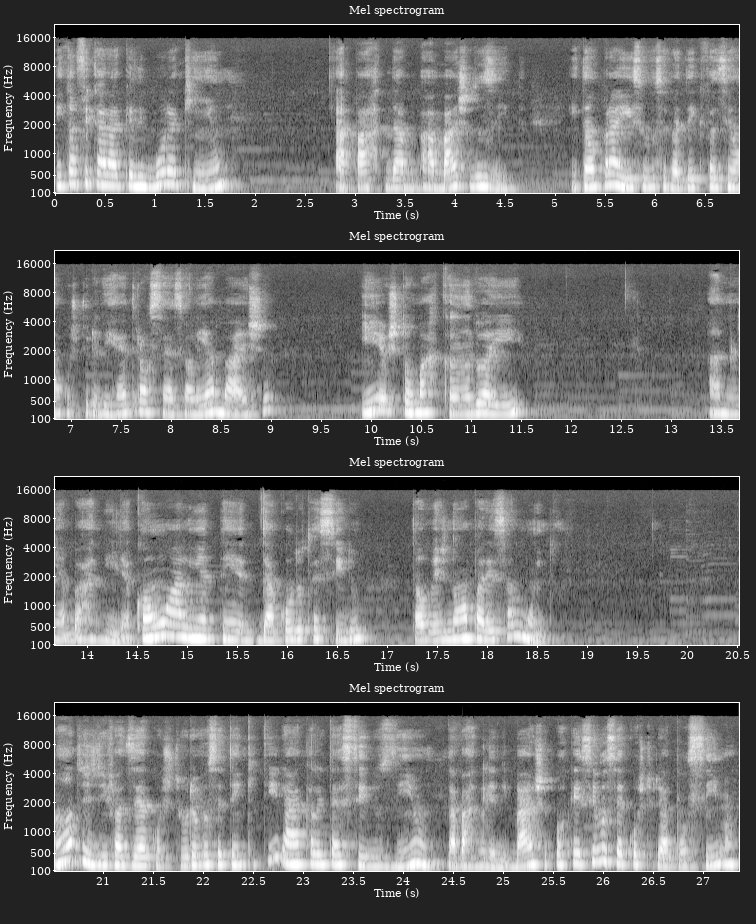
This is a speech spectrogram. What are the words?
Então, ficará aquele buraquinho, a parte da, abaixo do zíper. Então, para isso, você vai ter que fazer uma costura de retrocesso ali abaixo e eu estou marcando aí a minha barguilha. Como a linha tem da cor do tecido, talvez não apareça muito. Antes de fazer a costura, você tem que tirar aquele tecidozinho da barguilha de baixo, porque se você costurar por cima,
